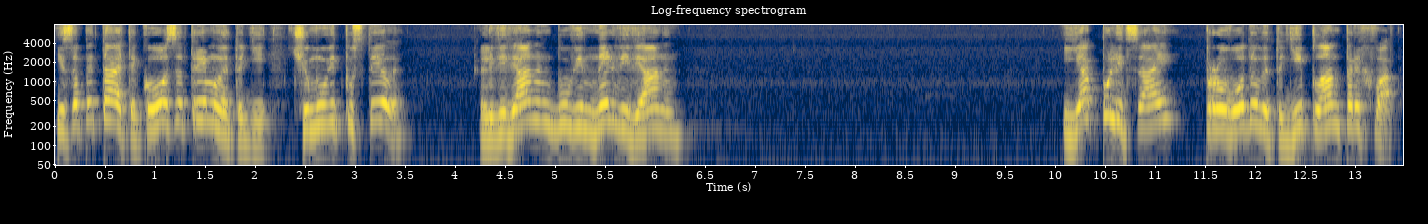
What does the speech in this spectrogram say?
і запитайте, кого затримали тоді, чому відпустили. Львів'янин був він, не львів'янин. І як поліцаї проводили тоді план перехват?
